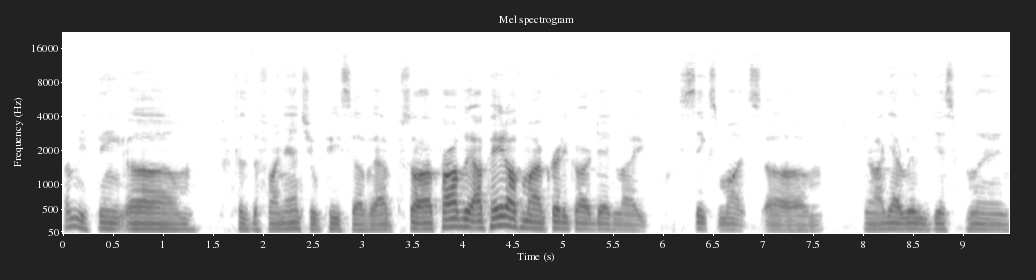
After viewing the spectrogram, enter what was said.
let me think. Um, because the financial piece of it. I, so I probably I paid off my credit card debt in like six months. Um, you know, I got really disciplined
